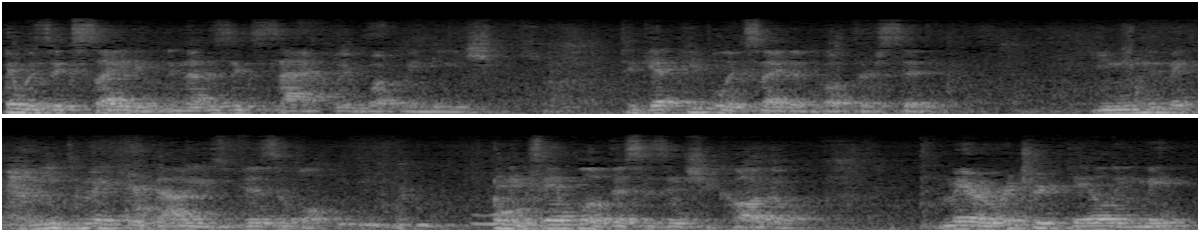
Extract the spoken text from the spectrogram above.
It was exciting, and that is exactly what we need to get people excited about their city. You need to make, you need to make your values visible. An example of this is in Chicago. Mayor Richard Daley made,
